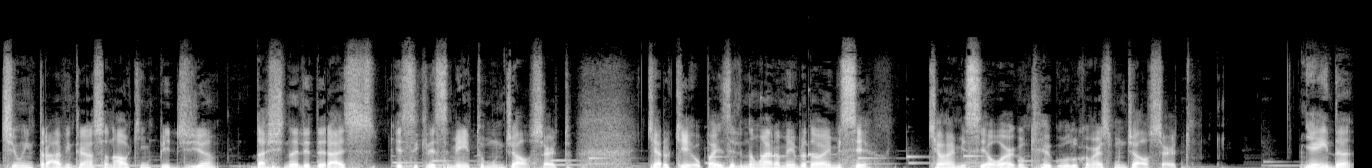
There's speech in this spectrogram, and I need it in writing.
tinha um entrave internacional que impedia da China liderar esse crescimento mundial, certo? Que era o quê? O país ele não era membro da OMC, que a OMC é o órgão que regula o comércio mundial, certo? E ainda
